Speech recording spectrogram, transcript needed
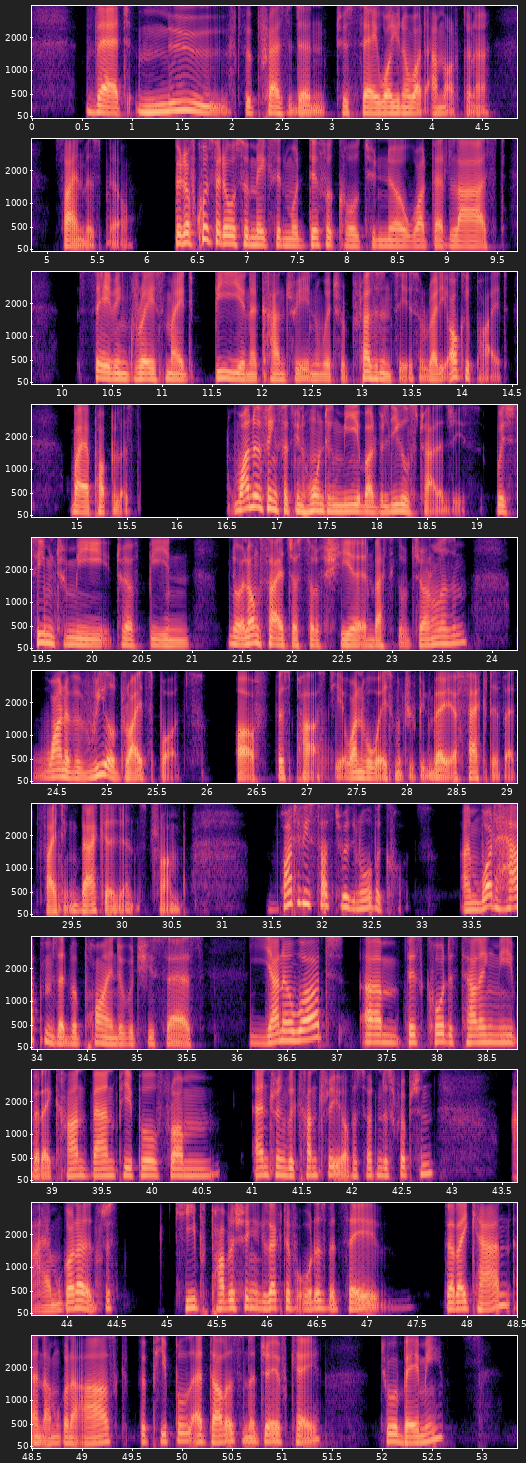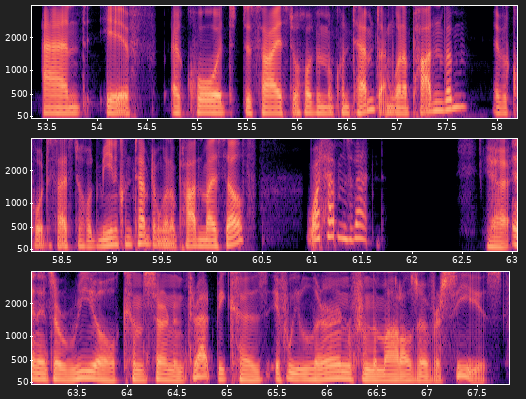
that moved the president to say, well, you know what, I'm not going to sign this bill. But of course, that also makes it more difficult to know what that last saving grace might be in a country in which the presidency is already occupied by a populist one of the things that's been haunting me about the legal strategies, which seem to me to have been, you know, alongside just sort of sheer investigative journalism, one of the real bright spots of this past year, one of the ways in which we've been very effective at fighting back against Trump. What if he starts to ignore the courts? And what happens at the point at which he says, you know what? Um, this court is telling me that I can't ban people from entering the country of a certain description. I'm going to just keep publishing executive orders that say that I can, and I'm going to ask the people at Dulles and at JFK to obey me. And if a court decides to hold them in contempt, I'm going to pardon them. If a court decides to hold me in contempt, I'm going to pardon myself. What happens then? Yeah, and it's a real concern and threat because if we learn from the models overseas,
